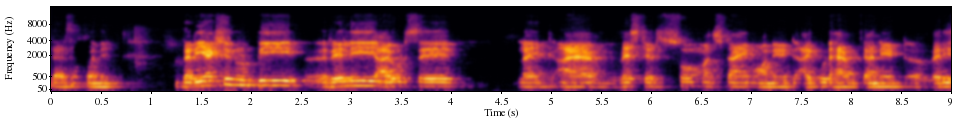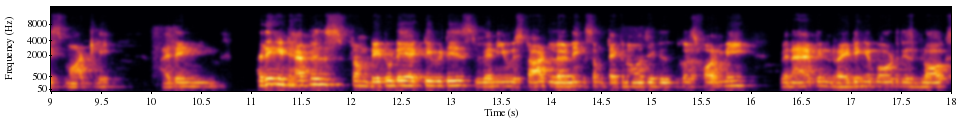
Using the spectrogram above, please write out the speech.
that's funny. The reaction would be really, I would say, like I have wasted so much time on it. I could have done it uh, very smartly. I think I think it happens from day-to-day activities when you start learning some technology. Because for me, when I have been writing about these blogs,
